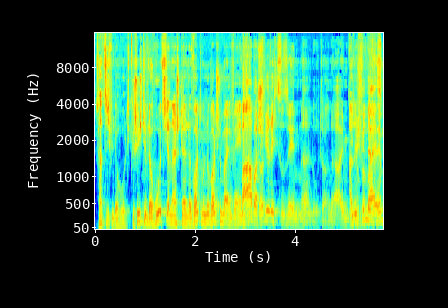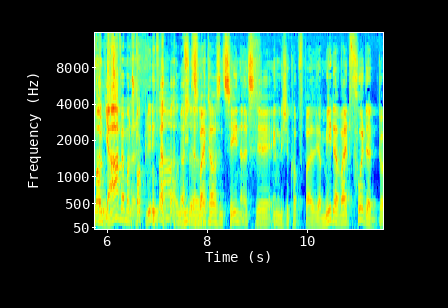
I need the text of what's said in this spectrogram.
es hat sich wiederholt. Die Geschichte wiederholt sich an der Stelle. Wollte man nur, wollte ich nur mal erwähnen. War aber schwierig zu sehen, ne, Lothar? Ne? Also ich finde, wenn man, ja, wenn man stockblind war. Und, Wie 2010, äh, als der englische Kopfball ja meterweit vor der Do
